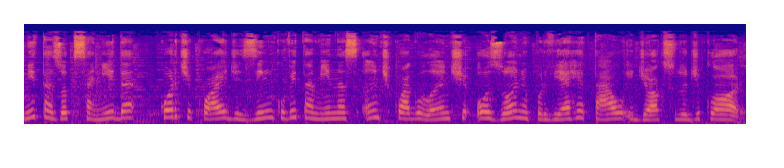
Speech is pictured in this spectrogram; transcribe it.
nitazoxanida, corticoide, zinco, vitaminas, anticoagulante, ozônio por via retal e dióxido de cloro.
